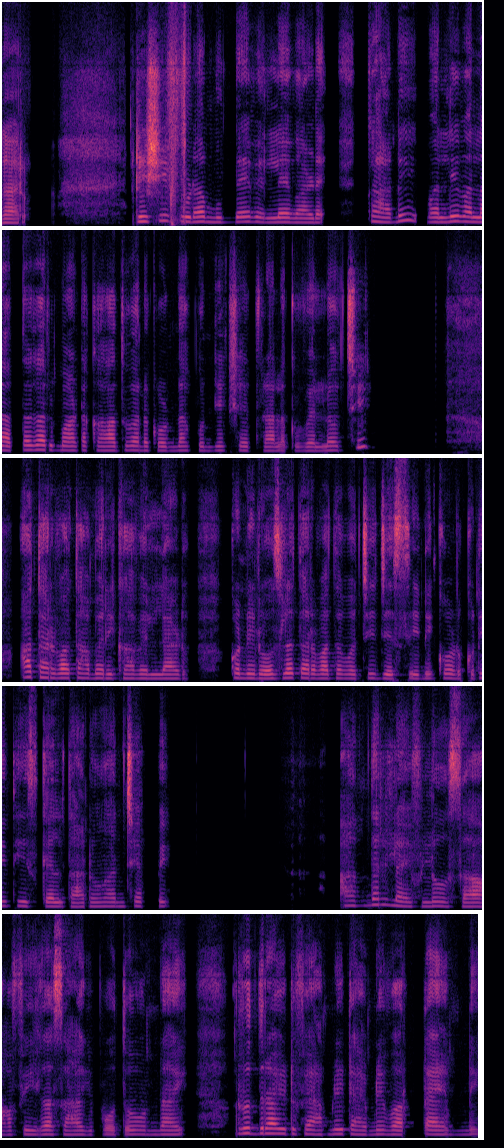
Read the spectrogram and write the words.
గారు. రిషి కూడా ముందే వెళ్ళేవాడే. కానీ మళ్ళీ వాళ్ళ అత్తగారి మాట కాదు అనకుండా పుణ్యక్షేత్రాలకు వెళ్ళొచ్చి ఆ తర్వాత అమెరికా వెళ్ళాడు. కొన్ని రోజుల తర్వాత వచ్చి జెస్సీని కొడుకుని తీసుకెళ్తాను అని చెప్పి. అందరి లైఫ్‌లో సాఫీగా సాగిపోతూ ఉన్నాయి. రుద్ర ఇటు ఫ్యామిలీ టైంని వర్క్ టైంని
